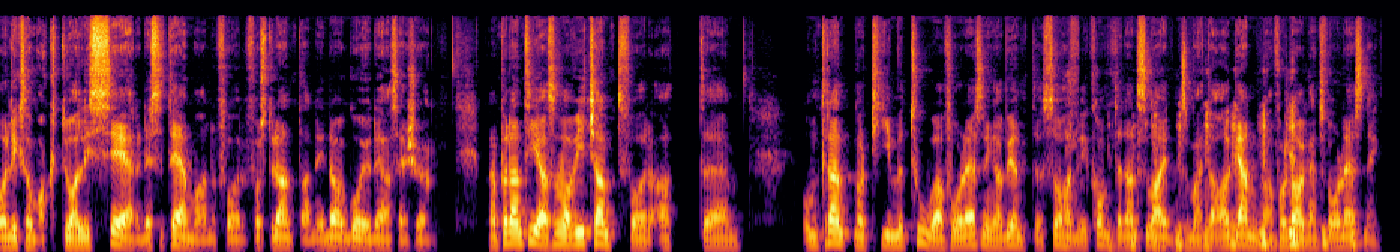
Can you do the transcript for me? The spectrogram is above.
å liksom aktualisere disse temaene for, for, studentene. I dag går jo det av seg sjøl. Men på den tida så var vi kjent for at uh, omtrent når time to av forelesninga begynte, så hadde vi kommet til den sliden som heter 'Agenda for dagens forelesning'.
